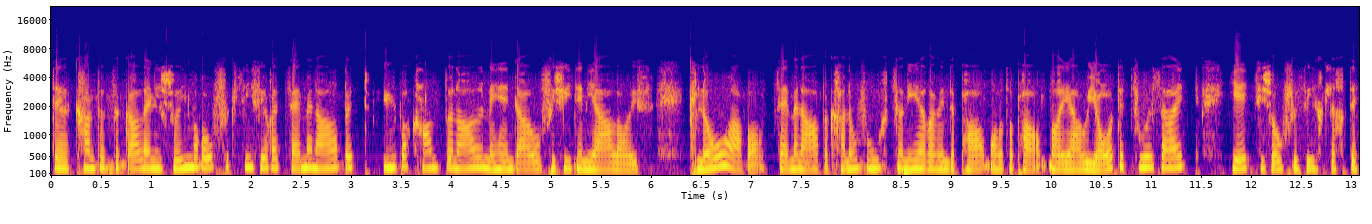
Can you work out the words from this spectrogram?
Der Kanton St. Gallen war schon immer offen für eine Zusammenarbeit überkantonal. Wir haben auch verschiedene Anläufe genommen, aber Zusammenarbeit kann nur funktionieren, wenn der Partner oder die Partnerin auch Ja dazu sagt. Jetzt ist offensichtlich der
